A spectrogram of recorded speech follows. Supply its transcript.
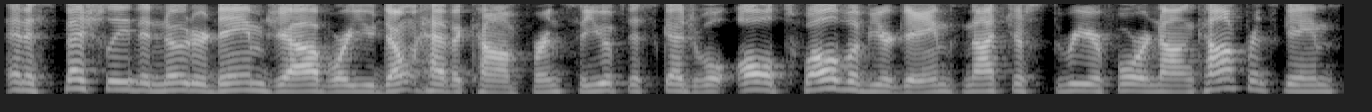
and especially the Notre Dame job where you don't have a conference, so you have to schedule all 12 of your games, not just three or four non conference games,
